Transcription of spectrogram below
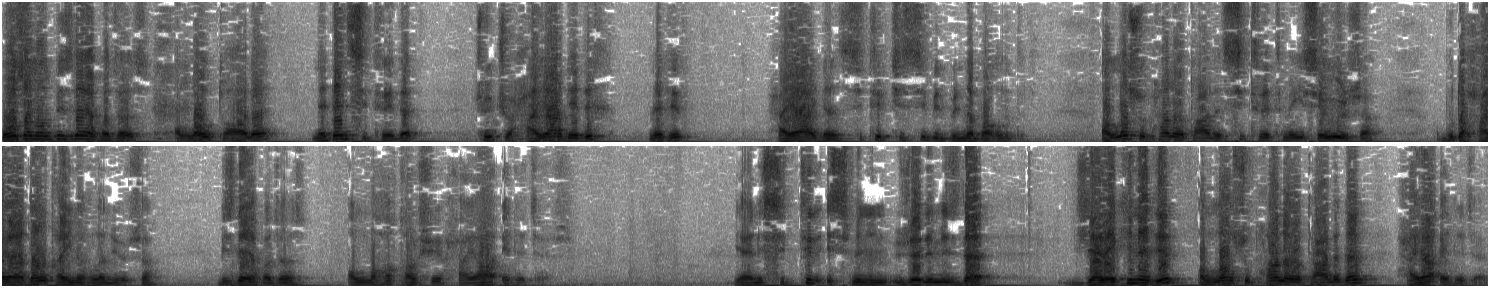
O zaman biz ne yapacağız? Allahu Teala neden sitreder? Çünkü haya dedik nedir? Haya eden sitir çizsi birbirine bağlıdır. Allah subhanehu teala sitretmeyi seviyorsa bu da hayadan kaynaklanıyorsa biz ne yapacağız? Allah'a karşı haya edeceğiz. Yani sittir isminin üzerimizde gereki nedir? Allah subhanehu ve teala'dan haya edeceğiz.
